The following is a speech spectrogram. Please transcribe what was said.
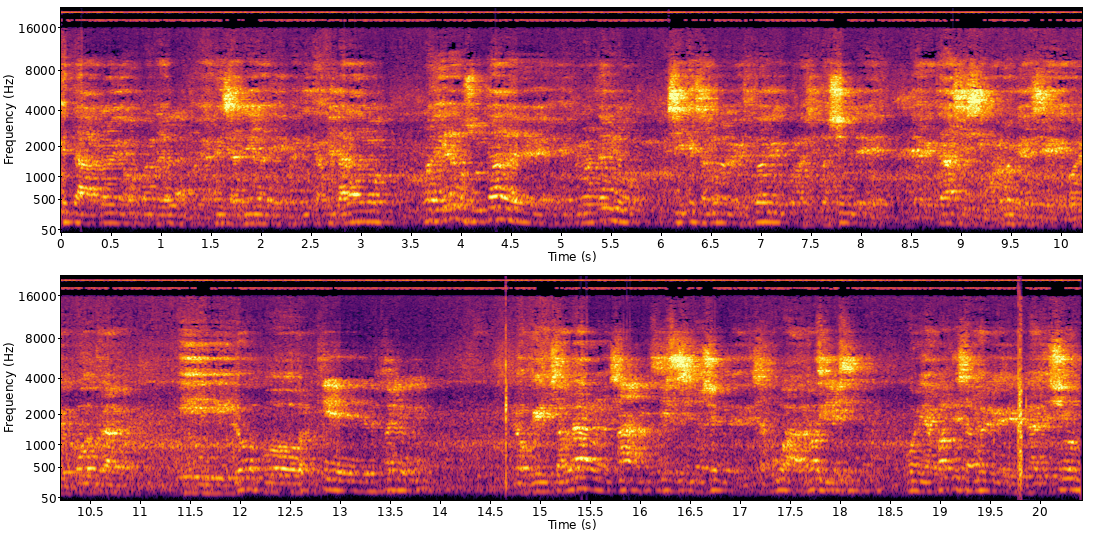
¿Qué tal, Rodrigo? Juan de la agencia de Petit Café Tarango. Bueno, quería consultar eh, en primer término si que salió el vestuario por la situación de, de y Morón que se con el contra. Y luego por. ¿Por qué el vestuario qué? Lo que se hablaron, esa, Ah, esa situación de, esa jugada, ¿no? Sí, y, sí. Bueno, y aparte saber eh, la lesión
